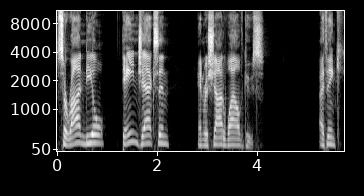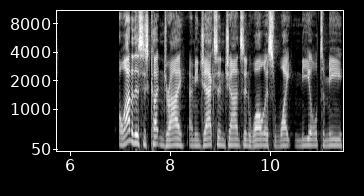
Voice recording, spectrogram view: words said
Siran Neal, Dane Jackson, and Rachad Wildgoose. I think a lot of this is cut and dry. I mean, Jackson, Johnson, Wallace, White, Neal to me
